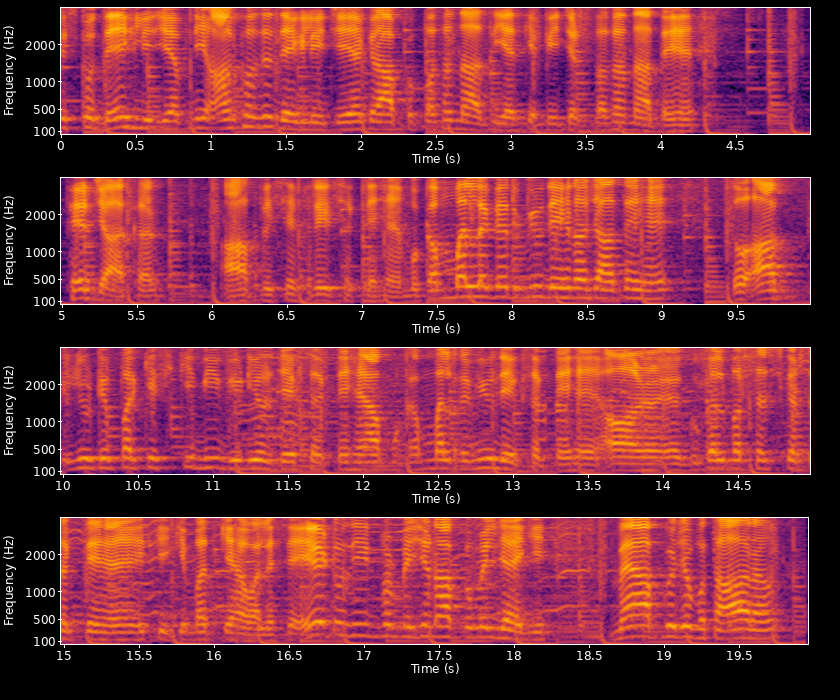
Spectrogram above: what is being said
इसको देख लीजिए अपनी आँखों से देख लीजिए अगर आपको पसंद आती है इसके फीचर्स पसंद आते हैं फिर जाकर आप इसे ख़रीद सकते हैं। मुकम्मल अगर रिव्यू देखना चाहते हैं तो आप YouTube पर किसी की भी वीडियोस देख सकते हैं, आप मुकम्मल रिव्यू देख सकते हैं और गूगल पर सर्च कर सकते हैं इसकी कीमत के हवाले से। ए टू दी इन्फॉर्मेशन आपको मिल जाएगी। मैं आपको जो बता रहा हूँ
